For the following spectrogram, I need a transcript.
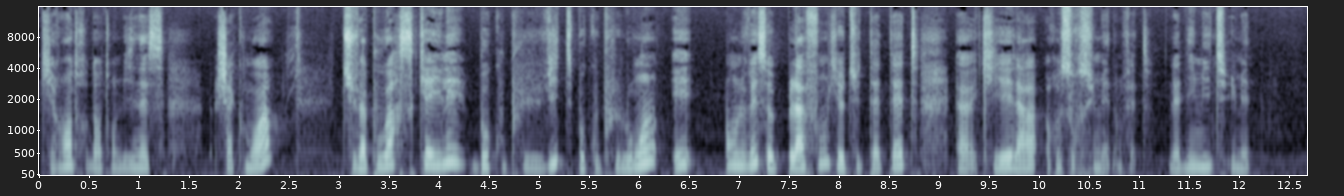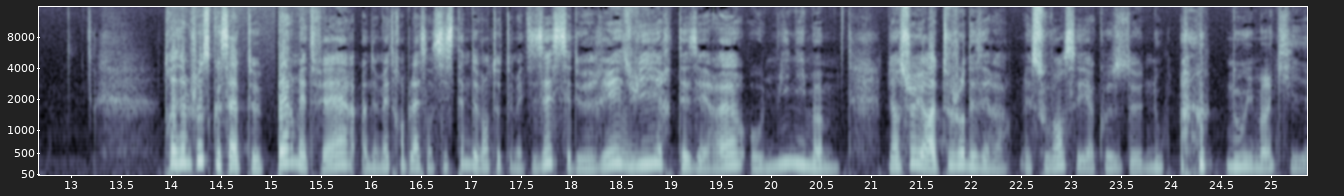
qui rentre dans ton business chaque mois, tu vas pouvoir scaler beaucoup plus vite, beaucoup plus loin et enlever ce plafond qui est au-dessus de ta tête, euh, qui est la ressource humaine en fait, la limite humaine. Troisième chose que ça te permet de faire, de mettre en place un système de vente automatisé, c'est de réduire tes erreurs au minimum. Bien sûr, il y aura toujours des erreurs, mais souvent c'est à cause de nous, nous humains qui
